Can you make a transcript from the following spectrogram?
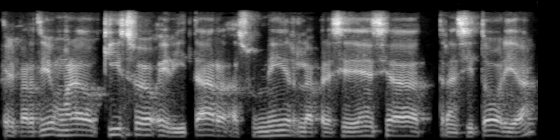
el Partido Morado quiso evitar asumir la presidencia transitoria,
